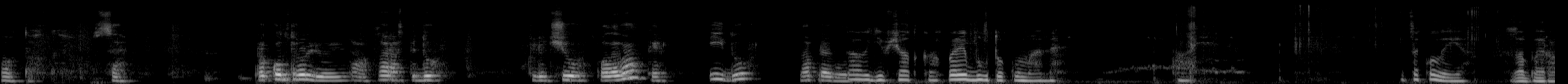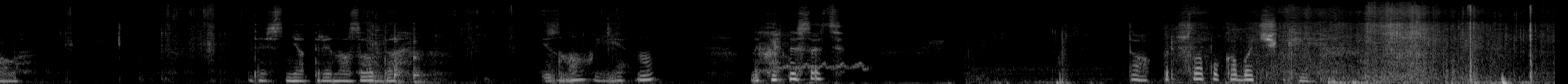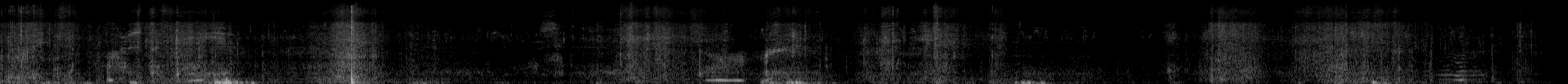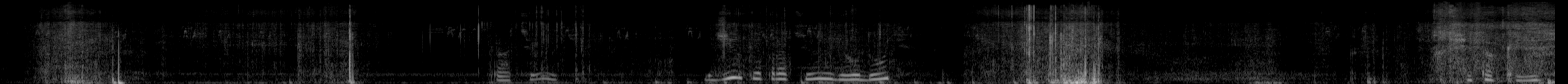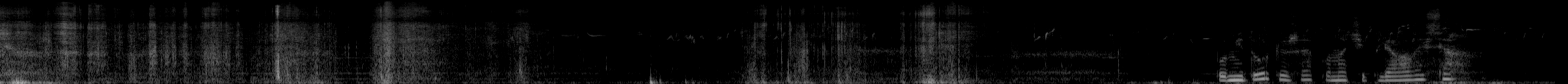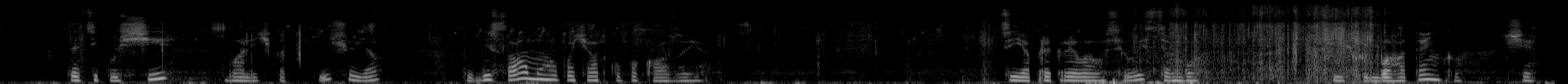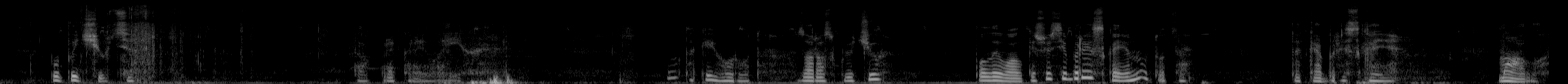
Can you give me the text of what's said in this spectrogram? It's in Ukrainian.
Отак. Все. Проконтролюю. Так, зараз піду включу поливалки і йду на природу. Так, дівчатка, перебуток у мене. Це коли я забирала? Десь дня три назад, да. І знову є. Ну, нехай несеться. Так, прийшла по кабачки. Працюють. Бджілки працюють, гудуть. Ще такий. Помідорки вже поначіплялися. Це ці кущі, валічка, ті, що я тобі з самого початку показую. Ці я прикрила ось листям, бо їх тут багатенько ще попечуться. Так, прикрила їх. Ну, такий город. Зараз включу поливалки. Щось і бризкає, ну то це таке бризкає мало.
